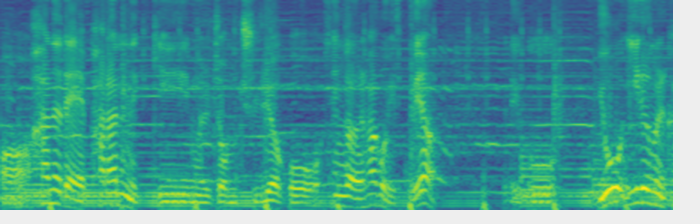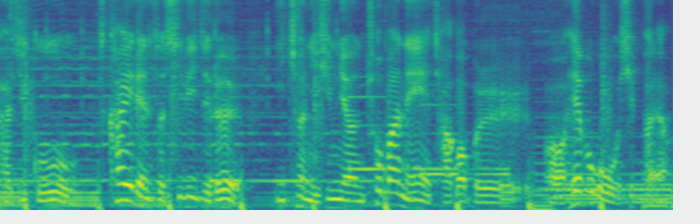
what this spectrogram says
어, 하늘의 파란 느낌을 좀 주려고 생각을 하고 있고요. 그리고 요 이름을 가지고 스카이랜서 시리즈를 2020년 초반에 작업을 어, 해보고 싶어요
